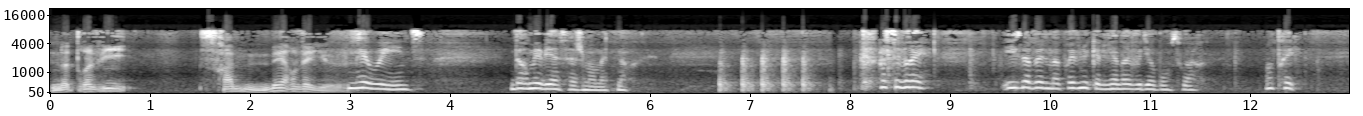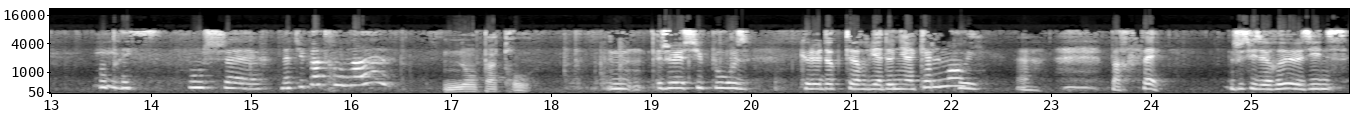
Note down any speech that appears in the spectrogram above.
notre vie sera merveilleuse. Mais oui, Ince. Dormez bien sagement maintenant. Ah, c'est vrai. Isabelle m'a prévenu qu'elle viendrait vous dire bonsoir. Entrez. Entrez. Mon cher, n'as-tu pas trop mal? Non, pas trop. Hmm, Je suppose que le docteur lui a donné un calmant Oui. Ah, parfait. Je suis heureuse, Ince,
